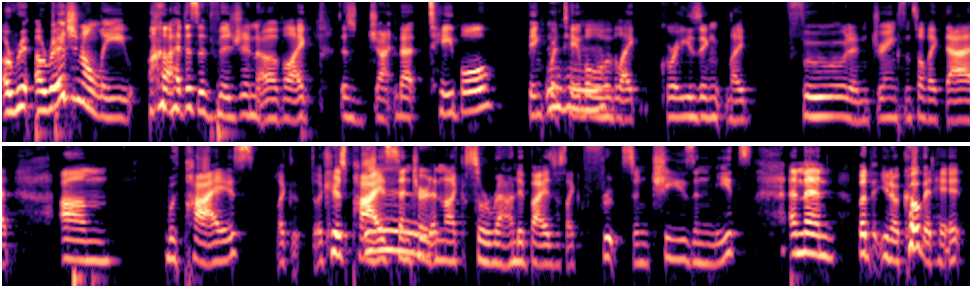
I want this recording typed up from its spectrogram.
Ori- originally, I had this vision of like this giant that table, banquet table Mhm. of like grazing like food and drinks and stuff like that, um, with pies. Like, like here's pies centered Mm. and like surrounded by just like fruits and cheese and meats, and then but you know COVID hit,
